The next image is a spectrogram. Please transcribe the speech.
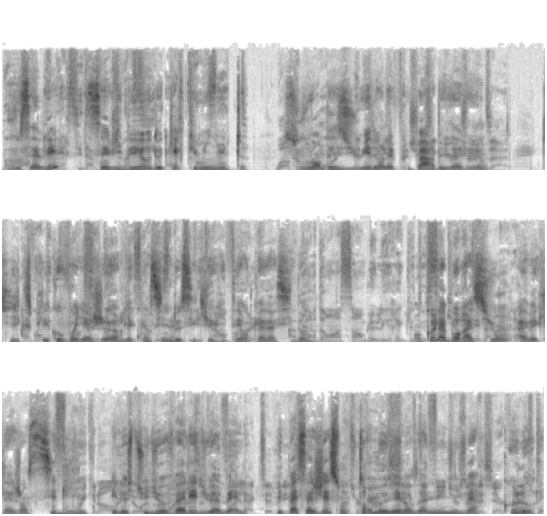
Vous savez, ces vidéos de quelques minutes, souvent désuées dans la plupart des avions, qui expliquent aux voyageurs les consignes de sécurité en cas d'incident. En collaboration avec l'agence Sidley et le studio Vallée du Hamel, les passagers sont emmenés dans un univers coloré.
